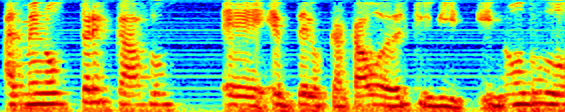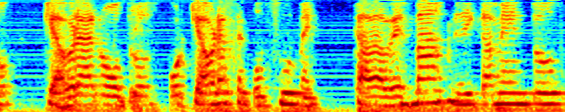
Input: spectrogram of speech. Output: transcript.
al menos tres casos eh, de los que acabo de describir. Y no dudo que habrán otros, porque ahora se consumen cada vez más medicamentos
